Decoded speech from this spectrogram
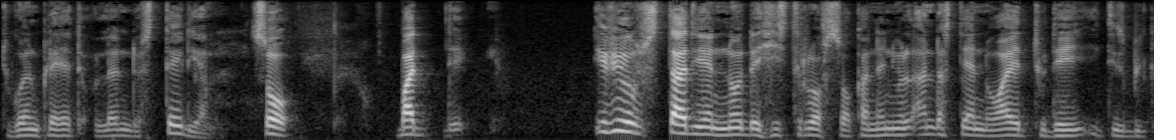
to go and play at Orlando Stadium. So, but the, if you study and know the history of soccer, then you'll understand why today it is it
